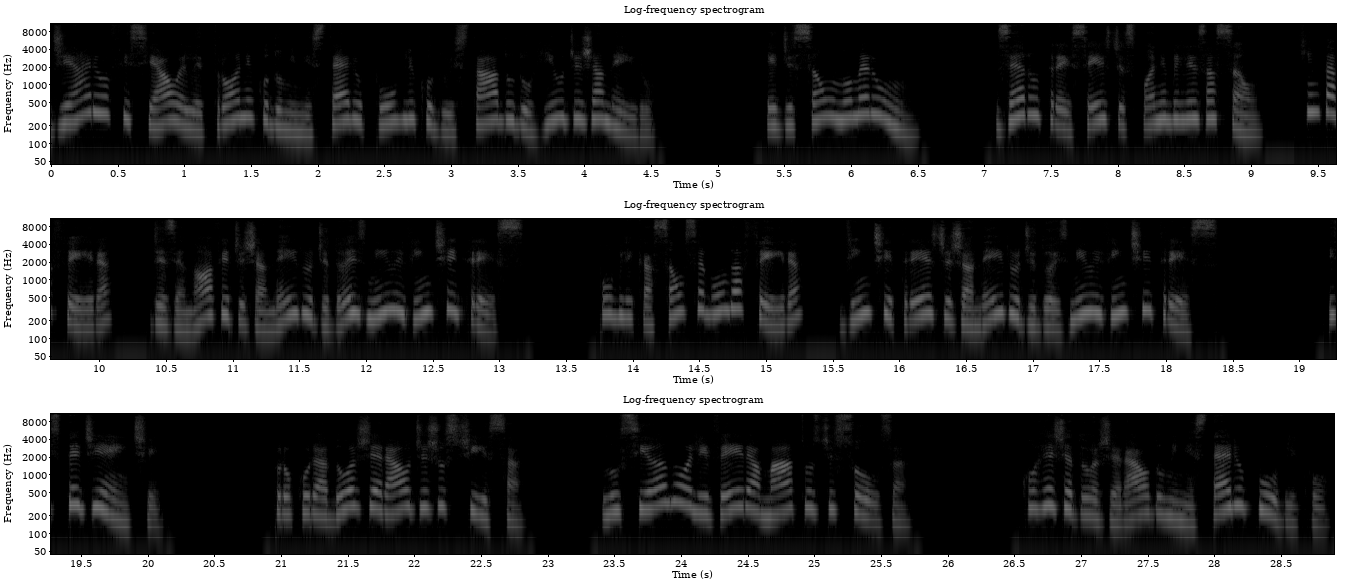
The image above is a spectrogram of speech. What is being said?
Diário Oficial Eletrônico do Ministério Público do Estado do Rio de Janeiro. Edição número 1. 036 Disponibilização. Quinta-feira, 19 de janeiro de 2023. Publicação segunda-feira, 23 de janeiro de 2023. Expediente: Procurador-Geral de Justiça Luciano Oliveira Matos de Souza. Corregedor-Geral do Ministério Público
